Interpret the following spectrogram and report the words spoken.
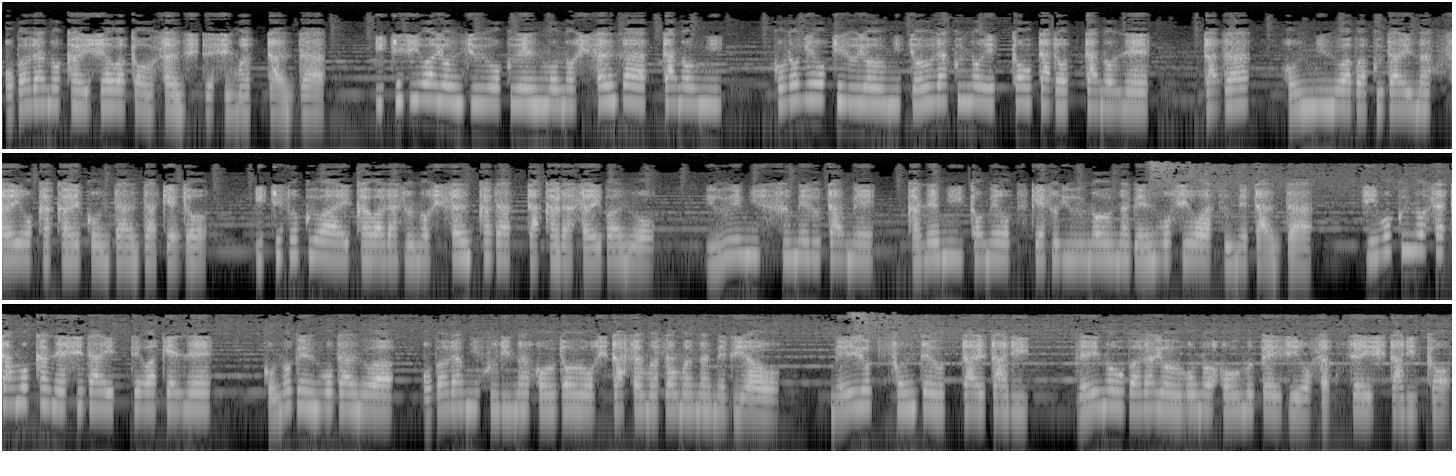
小原の会社は倒産してしまったんだ。一時は40億円もの資産があったのに、転げ落ちるように凋落の一途をたどったのね。ただ、本人は莫大な負債を抱え込んだんだけど、一族は相変わらずの資産家だったから裁判を、優位に進めるため、金に糸目をつけず有能な弁護士を集めたんだ。地獄の沙汰も金次第ってわけね。この弁護団は、小原に不利な報道をした様々なメディアを、名誉毀損で訴えたり、例の小原用語のホームページを作成したりと、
